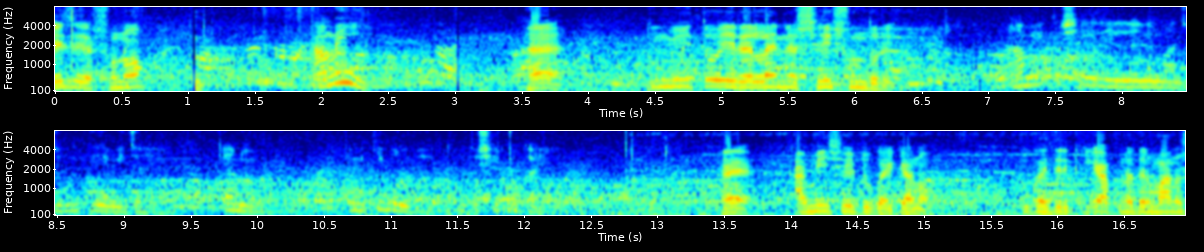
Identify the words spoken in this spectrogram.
এই যে শোনো। আমি? হ্যাঁ তুমি তো এই রেল লাইনের সেই সুন্দরী। আমি তো সেই রেল লাইনে মাঝে মধ্যেই আমি যাই। কেন? তুমি কি বলবা? তুমি তো সেই টুকাই। হ্যাঁ আমি সেই টুকাই। কেন? টুকাইদের কি আপনাদের মানুষ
